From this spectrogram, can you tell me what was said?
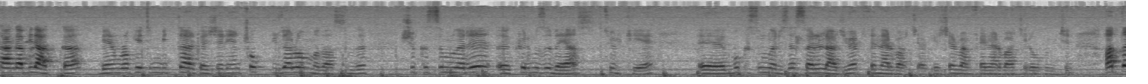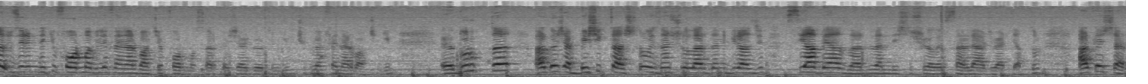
Kanka bir dakika. Benim roketim bitti arkadaşlar. Yani çok güzel olmadı aslında. Şu kısımları e, kırmızı beyaz Türkiye. E, bu kısımlar ise sarı lacivert Fenerbahçe arkadaşlar. Ben Fenerbahçeli olduğum için. Hatta üzerimdeki forma bile Fenerbahçe forması arkadaşlar gördüğüm gibi. Çünkü ben Fenerbahçeliyim. E, Doruk da arkadaşlar Beşiktaşlı. O yüzden şuralarda hani birazcık siyah beyaz vardı. Ben de işte şuraları sarı lacivert yaptım. Arkadaşlar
